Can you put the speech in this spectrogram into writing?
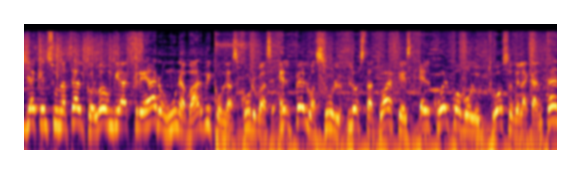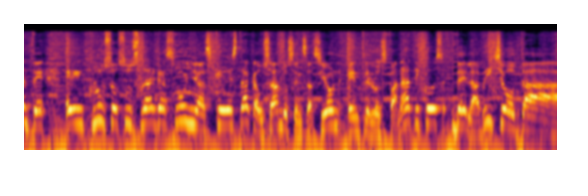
ya que en su natal Colombia crearon una Barbie con las curvas, el pelo azul, los tatuajes, el cuerpo voluptuoso de la cantante e incluso sus largas uñas que está causando sensación entre los fanáticos de la bichota.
